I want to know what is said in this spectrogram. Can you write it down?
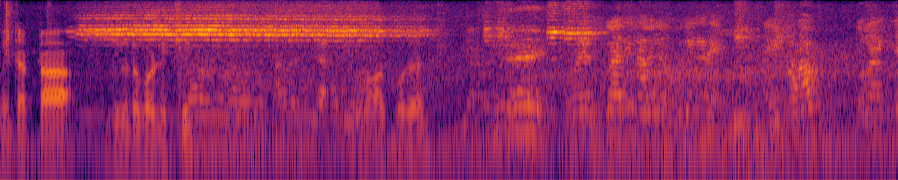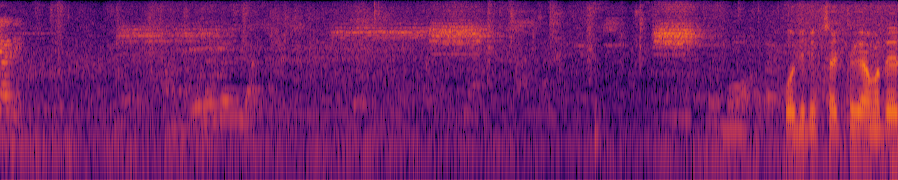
মিটারটা বিরত করে নিচ্ছি নেওয়ার পরে পজিটিভ সাইড থেকে আমাদের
